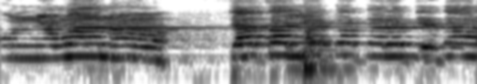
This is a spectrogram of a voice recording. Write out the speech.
पुण्यवान त्याचा लेख करते दान.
